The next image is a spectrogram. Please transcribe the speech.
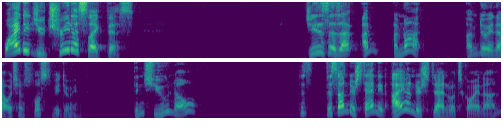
Why did you treat us like this? Jesus says, I, am I'm, I'm not. I'm doing that which I'm supposed to be doing. Didn't you know? This, this understanding, I understand what's going on.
